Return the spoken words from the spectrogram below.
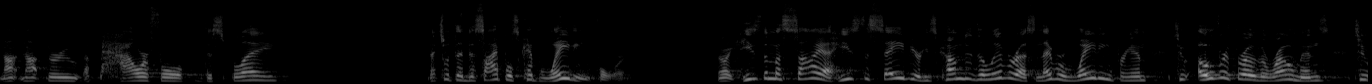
not, not through a powerful display. That's what the disciples kept waiting for. They're like, He's the Messiah. He's the Savior. He's come to deliver us. And they were waiting for him to overthrow the Romans, to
